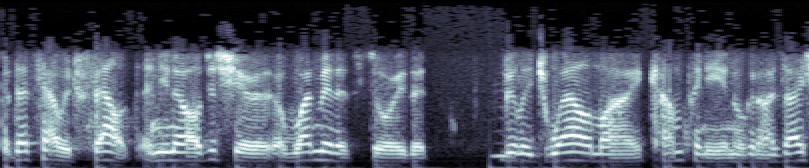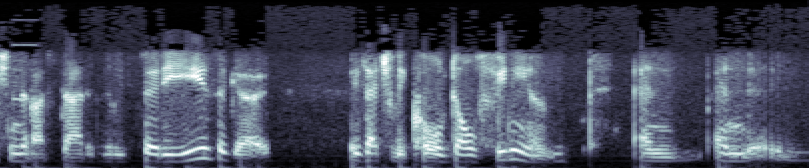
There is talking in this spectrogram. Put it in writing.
but that's how it felt. And you know, I'll just share a one-minute story that Village Well, my company and organisation that I started nearly 30 years ago, is actually called Dolphinium, and and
